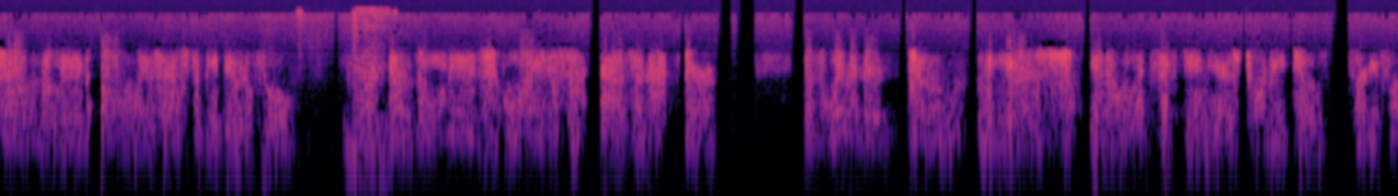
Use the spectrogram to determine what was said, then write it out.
so the lead always has to be beautiful. Right. And the lead's life as an actor is limited to the years, you know, like 15 years, 22, 35,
